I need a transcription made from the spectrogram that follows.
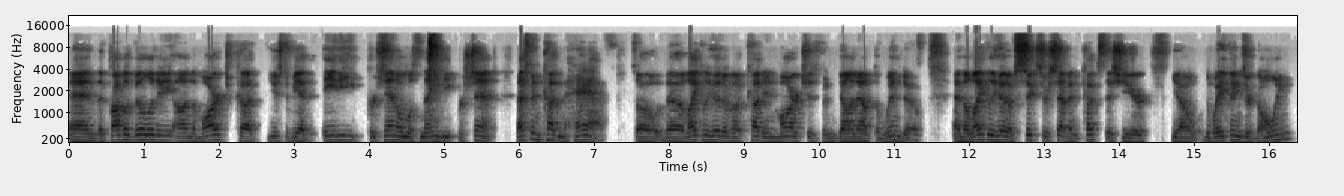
And the probability on the March cut used to be at 80%, almost 90%. That's been cut in half. So the likelihood of a cut in March has been gone out the window. And the likelihood of six or seven cuts this year, you know, the way things are going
